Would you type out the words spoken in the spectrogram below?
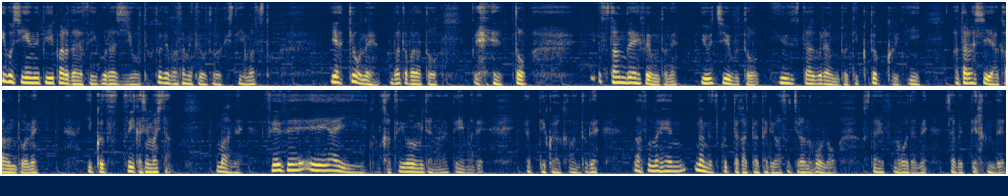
囲碁 CNP パラダイス囲碁ラジオということで、まさめてお届けしていますと。いや、今日ね、バタバタと、えー、っと、スタンド FM とね、YouTube と Instagram と TikTok に新しいアカウントをね、一個ずつ追加しました。まあね、生成 AI の活用みたいな、ね、テーマでやっていくアカウントで、まあその辺なんで作ったかってあたりはそちらの方のスタイフの方でね、喋ってるんで、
